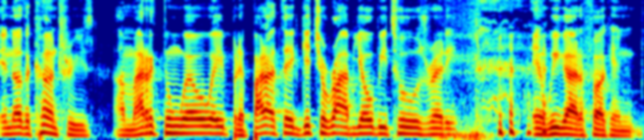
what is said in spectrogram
in other countries, amarrate un huevo, wey, prepárate, get your Rob Yobi tools ready, and we gotta fucking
